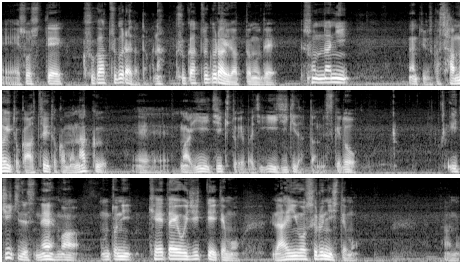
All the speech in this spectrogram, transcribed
えー、そして9月ぐらいだったかな。9月ぐらいだったのでそんなに何て言うんですか寒いとか暑いとかもなく、えー、まあいい時期といえばいい時期だったんですけどいちいちですねまあ本当に携帯をいじっていても LINE をするにしてもあの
